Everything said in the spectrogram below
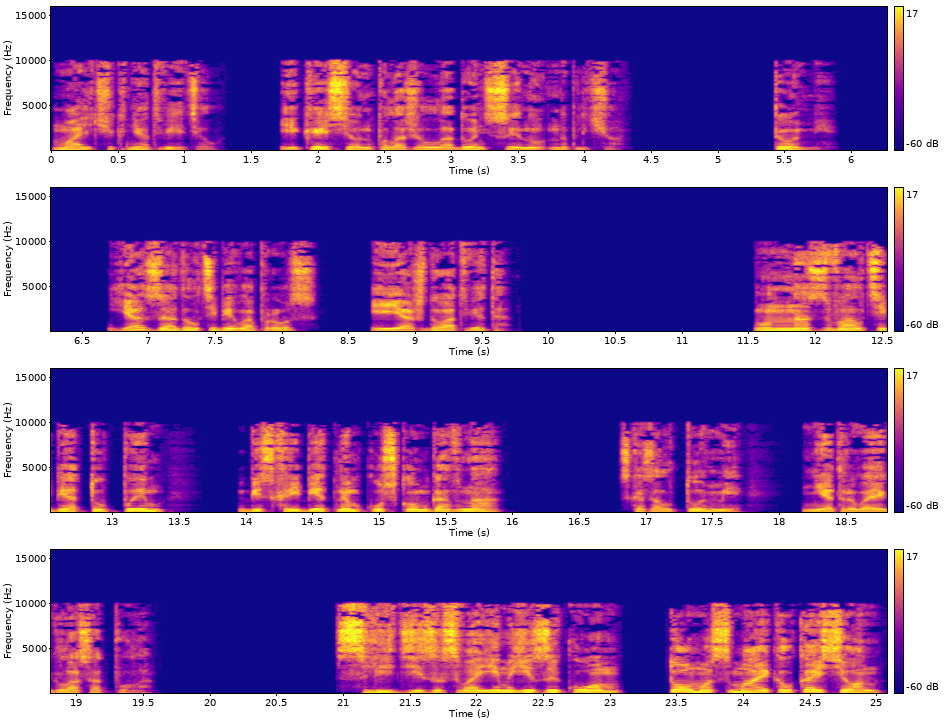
Мальчик не ответил, и Кэссион положил ладонь сыну на плечо. «Томми, я задал тебе вопрос, и я жду ответа». «Он назвал тебя тупым бесхребетным куском говна, — сказал Томми, не отрывая глаз от пола. «Следи за своим языком, Томас Майкл Кэссион!»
